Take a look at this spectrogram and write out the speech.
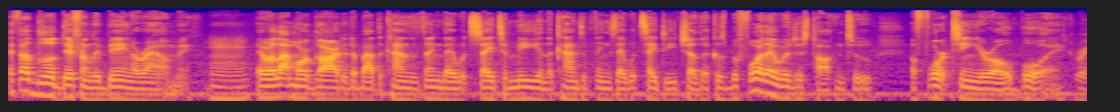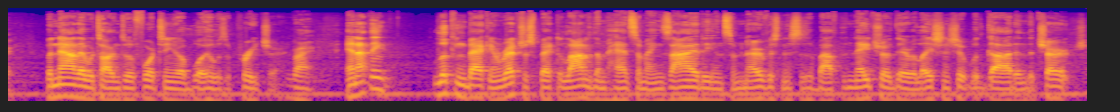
they felt a little differently being around me. Mm-hmm. They were a lot more guarded about the kinds of things they would say to me and the kinds of things they would say to each other. Because before they were just talking to a 14 year old boy, Correct. but now they were talking to a 14 year old boy who was a preacher. Right. And I think looking back in retrospect, a lot of them had some anxiety and some nervousnesses about the nature of their relationship with God and the church.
